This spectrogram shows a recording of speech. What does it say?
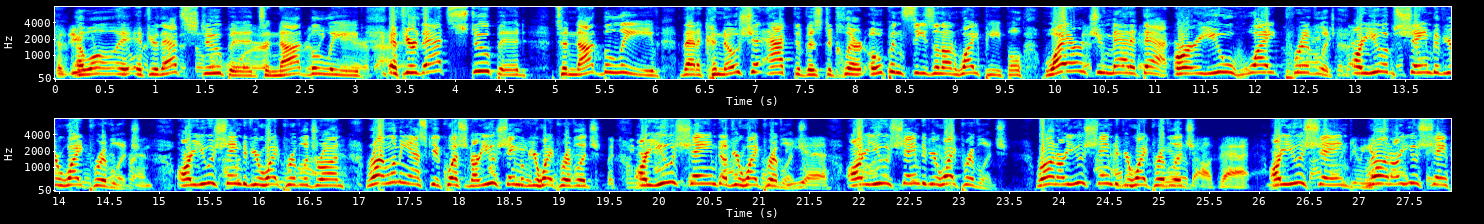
you you, uh, well, if you're that stupid to not really believe, if you're that stupid to not believe that a Kenosha activist declared open season on white people, why aren't That's you mad okay. at that? Or are you white privilege? Are you ashamed of your white privilege? Are you ashamed of your white privilege, Ron? Ron, let me ask you a question. Are you ashamed of your white privilege? Are you ashamed of your white privilege? Are you ashamed? Ashamed of your white privilege? Ron, are you ashamed of your white privilege? About that. Are you ashamed? Ron, are you ashamed?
